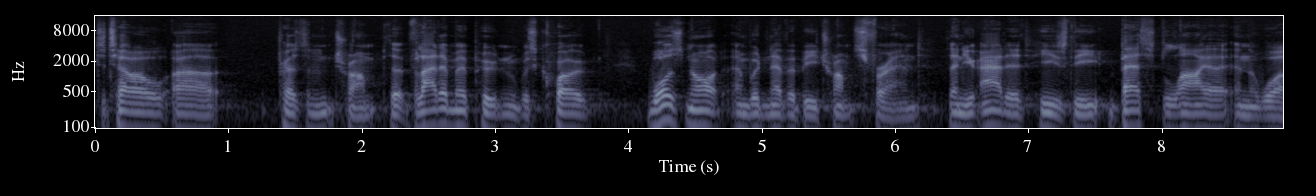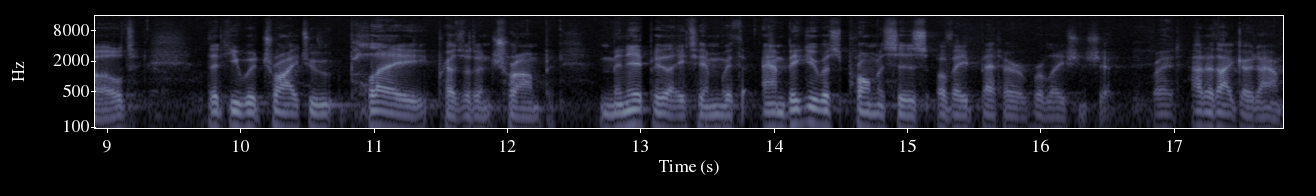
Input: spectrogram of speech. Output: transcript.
to tell uh, President Trump that Vladimir Putin was, quote, was not and would never be Trump's friend. Then you added he's the best liar in the world, that he would try to play President Trump, manipulate him with ambiguous promises of a better relationship. Right. How did that go down?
